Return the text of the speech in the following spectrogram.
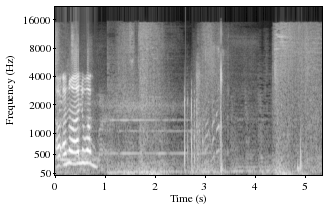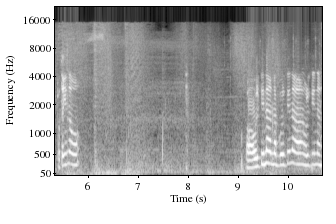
A- ano, aluwag. Patay na oh. Ah, ulti na, nag-ulti na, ulti na.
